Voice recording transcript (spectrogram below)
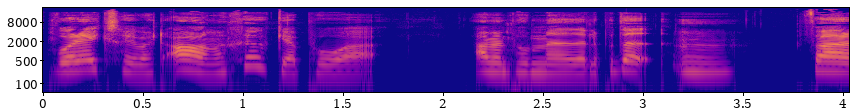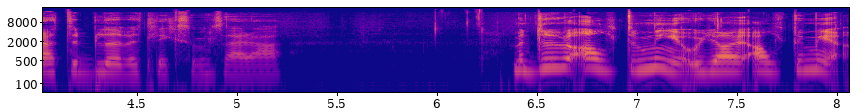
våra ex har ju varit avundsjuka på, ja men på mig eller på dig. Mm. För att det blivit liksom så här, Men du är alltid med och jag är alltid med.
